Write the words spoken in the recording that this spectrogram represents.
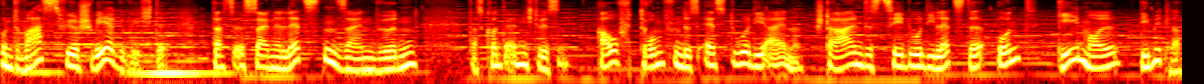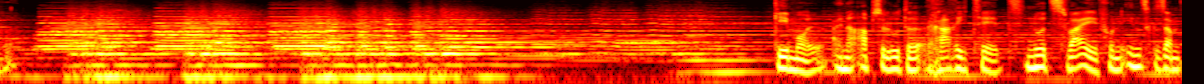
Und was für Schwergewichte. Dass es seine letzten sein würden, das konnte er nicht wissen. Auftrumpfendes S-Dur die eine, strahlendes C-Dur die letzte und G-Moll die mittlere. G-Moll, eine absolute Rarität. Nur zwei von insgesamt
